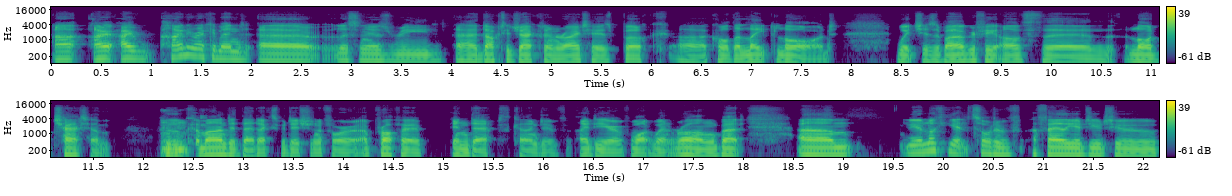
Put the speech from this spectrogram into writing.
Uh, I, I highly recommend uh, listeners read uh, Dr. Jacqueline Reiter's book uh, called The Late Lord, which is a biography of the Lord Chatham, who Mhm. commanded that expedition for a proper, in depth kind of idea of what went wrong. But um, you're looking at sort of a failure due to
